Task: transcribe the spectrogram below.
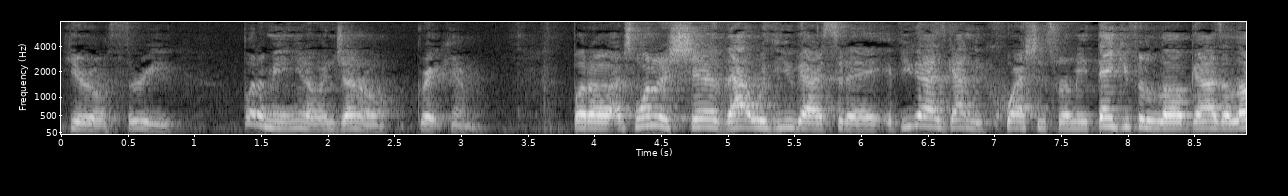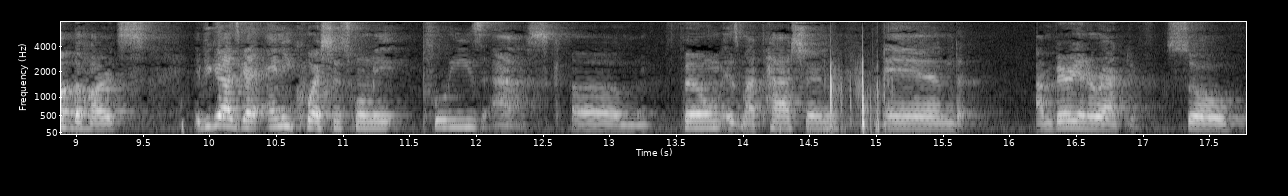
Hero 3, but I mean, you know, in general, great camera. But uh, I just wanted to share that with you guys today. If you guys got any questions for me, thank you for the love, guys. I love the hearts. If you guys got any questions for me, please ask. Um, film is my passion, and I'm very interactive. So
